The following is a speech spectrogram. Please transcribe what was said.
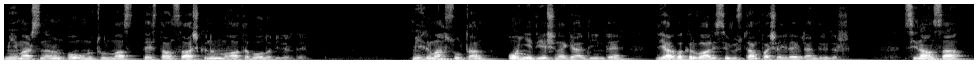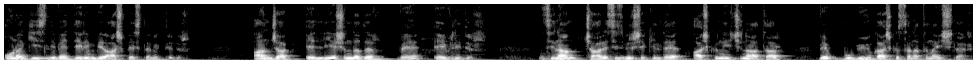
Mimar Sinan'ın o unutulmaz destansı aşkının muhatabı olabilirdi. Mihrimah Sultan 17 yaşına geldiğinde Diyarbakır valisi Rüstem Paşa ile evlendirilir. Sinansa ona gizli ve derin bir aşk beslemektedir. Ancak 50 yaşındadır ve evlidir. Sinan çaresiz bir şekilde aşkını içine atar ve bu büyük aşkı sanatına işler.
